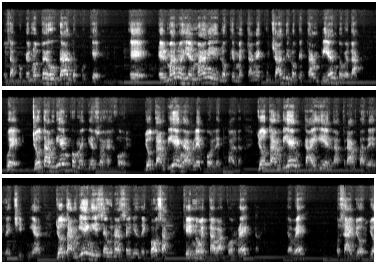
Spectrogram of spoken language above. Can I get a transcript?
O sea, porque no estoy juzgando, porque eh, hermanos y hermanas, y los que me están escuchando y los que están viendo, ¿verdad? Pues yo también cometí esos errores. Yo también hablé por la espalda. Yo también caí en la trampa de, chismear. Yo también hice una serie de cosas que no estaban correctas. ¿Ya ves? O sea, yo, yo,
